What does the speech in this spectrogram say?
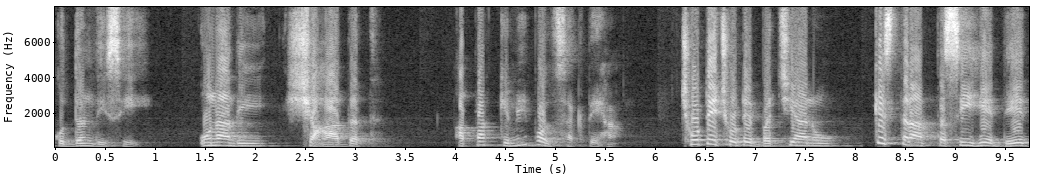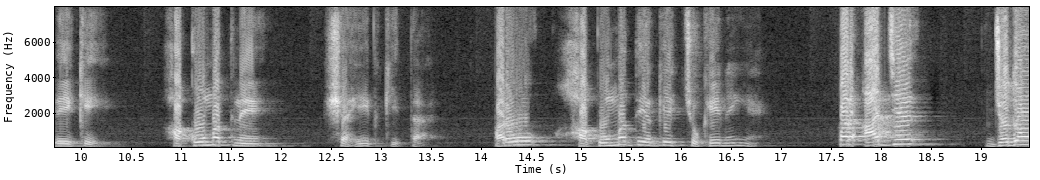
ਕੁੱਦਣ ਦੀ ਸੀ, ਉਹਨਾਂ ਦੀ ਸ਼ਹਾਦਤ ਆਪਾਂ ਕਿਵੇਂ ਭੁੱਲ ਸਕਦੇ ਹਾਂ? ਛੋਟੇ ਛੋਟੇ ਬੱਚਿਆਂ ਨੂੰ ਕਿਸ ਤਰ੍ਹਾਂ ਤਸੀਹੇ ਦੇ ਦੇ ਕੇ ਹਕੂਮਤ ਨੇ ਸ਼ਹੀਦ ਕੀਤਾ ਹੈ? ਪਰ ਉਹ ਹਕੂਮਤ ਦੇ ਅੱਗੇ ਝੁਕੇ ਨਹੀਂ ਹੈ। ਪਰ ਅੱਜ ਜਦੋਂ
